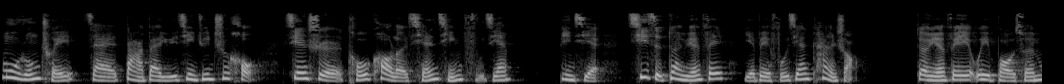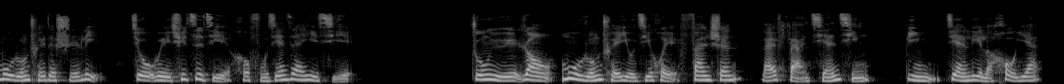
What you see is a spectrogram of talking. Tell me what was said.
慕容垂在大败于晋军之后，先是投靠了前秦苻坚，并且妻子段元妃也被苻坚看上。段元妃为保存慕容垂的实力，就委屈自己和苻坚在一起，终于让慕容垂有机会翻身来反前秦，并建立了后燕。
